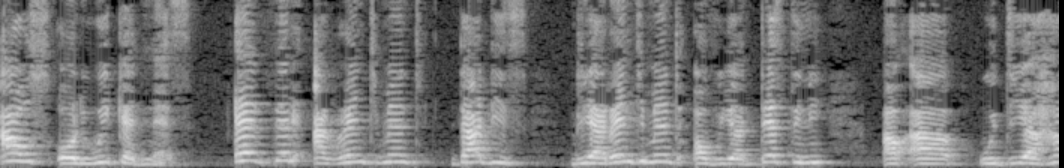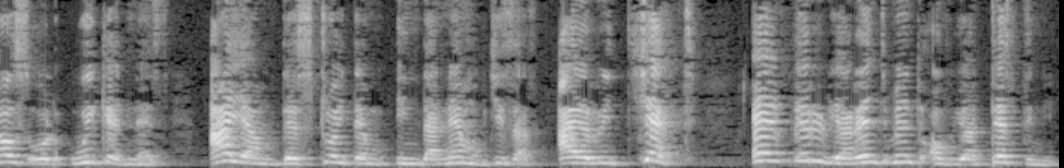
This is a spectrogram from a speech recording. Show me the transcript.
household wickedness. Every arrangement that is rearrangement of your destiny uh, uh, with your household wickedness, I am destroy them in the name of Jesus. I reject every rearrangement of your destiny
